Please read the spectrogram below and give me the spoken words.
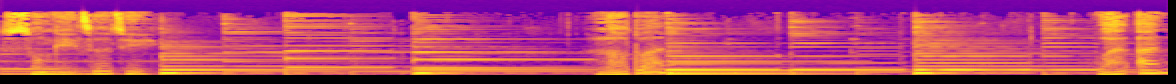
送给自己。老段，晚安。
